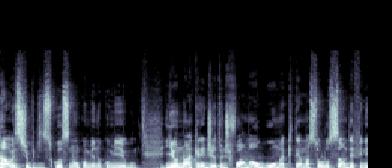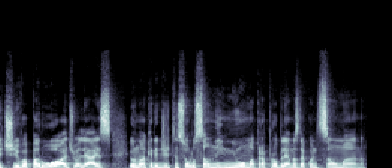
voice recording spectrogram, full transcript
Não, esse tipo de discurso não combina comigo. E eu não acredito de forma alguma que tenha uma solução definitiva para o ódio. Aliás, eu não acredito em solução nenhuma para problemas da condição humana.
